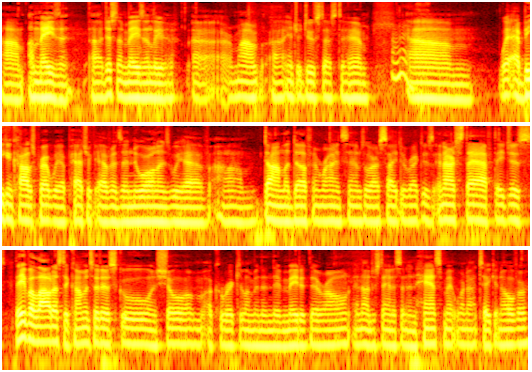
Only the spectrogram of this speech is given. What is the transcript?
Um, amazing, uh, just an amazing leader. Uh, our mom uh, introduced us to him. Oh, nice. Um, we're at Beacon College Prep. We have Patrick Evans in New Orleans. We have um, Don LaDuff and Ryan Sims, who are our site directors, and our staff. They just they've allowed us to come into their school and show them a curriculum, and then they've made it their own and understand it's an enhancement. We're not taking over.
